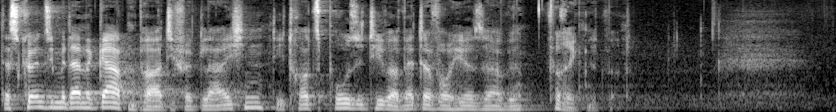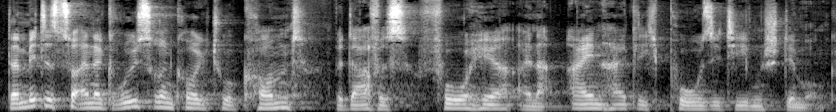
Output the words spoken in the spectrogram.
Das können Sie mit einer Gartenparty vergleichen, die trotz positiver Wettervorhersage verregnet wird. Damit es zu einer größeren Korrektur kommt, bedarf es vorher einer einheitlich positiven Stimmung.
